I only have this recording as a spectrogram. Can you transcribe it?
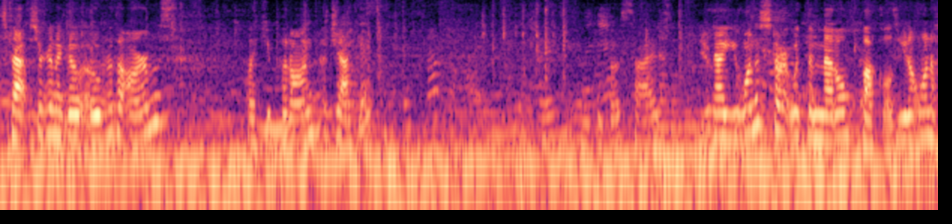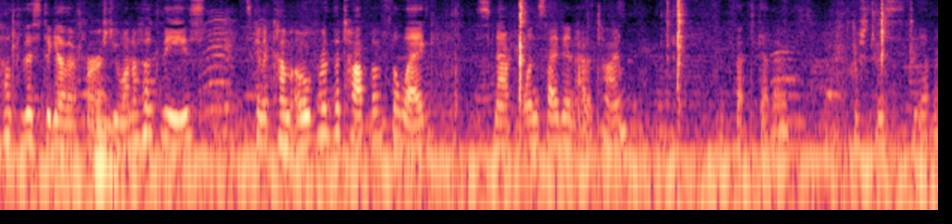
Straps are going to go over the arms like you put on a jacket. Okay, you're going to do both sides. Now you want to start with the metal buckles. You don't want to hook this together first. You want to hook these. It's going to come over the top of the leg. Snap one side in at a time. Hook that together. Push this together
